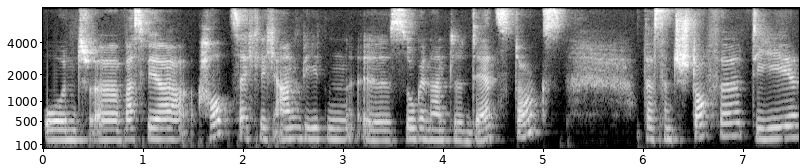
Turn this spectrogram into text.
Und äh, was wir hauptsächlich anbieten, ist sogenannte Dead Stocks. Das sind Stoffe, die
